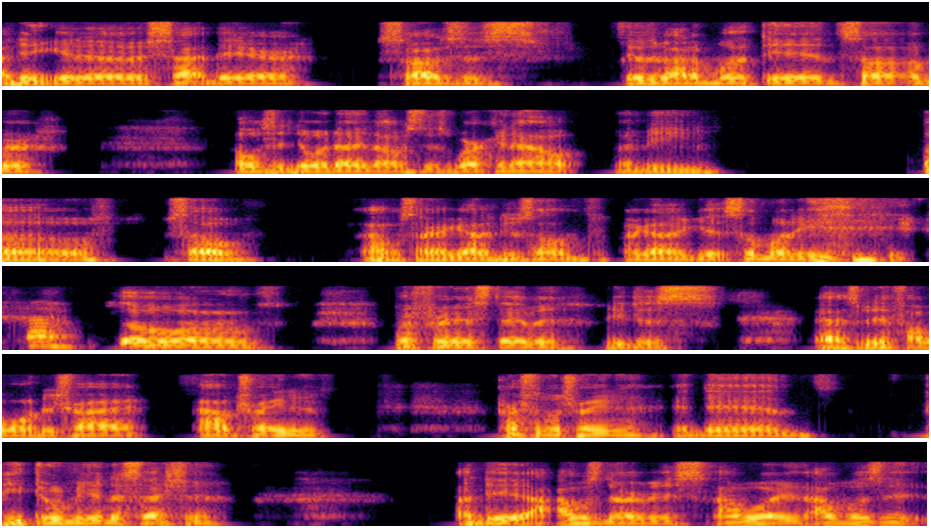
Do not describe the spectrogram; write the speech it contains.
i didn't get a shot there. So i was just it was about a month in summer. I wasn't doing nothing. I was just working out. I mean uh so I was like, I got to do something. I got to get some money. yeah. So um, my friend Stedman, he just asked me if I wanted to try out training, personal training, and then he threw me in a session. I did. I was nervous. I wasn't. I wasn't.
